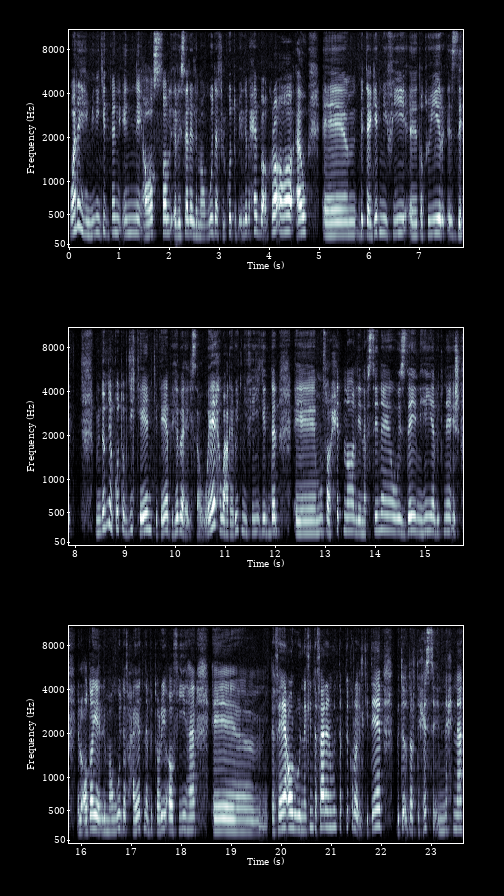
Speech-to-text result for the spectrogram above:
وأنا يهمني جدا اني أوصل الرسالة اللي موجودة في الكتب اللي بحب أقرأها أو بتعجبني في آه، تطوير الذات. من ضمن الكتب دي كان كتاب هبة السواح وعجبتني فيه جدا آه، مصارحتنا لنفسنا وإزاي إن هي بتناقش القضايا اللي موجودة في حياتنا بطريقة فيها آه، تفاعل وإنك أنت فعلا وأنت بتقرأ الكتاب بتقدر تحس إن إحنا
